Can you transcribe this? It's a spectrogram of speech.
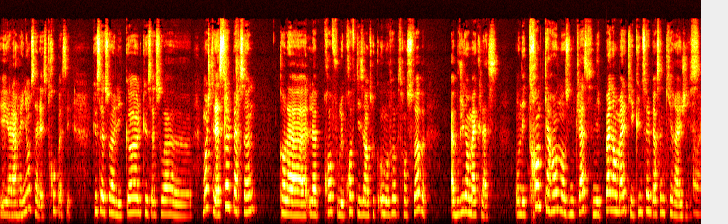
Et à la réunion, ça laisse trop passer. Que ça soit à l'école, que ça soit. euh, Moi j'étais la seule personne, quand la, la prof ou le prof disait un truc homophobe, transphobe, à bouger dans ma classe. On est 30-40 dans une classe, ce n'est pas normal qu'il y ait qu'une seule personne qui réagisse. Ouais.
